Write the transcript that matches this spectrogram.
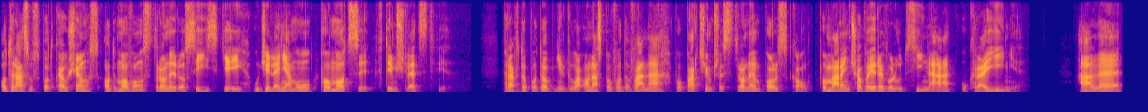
od razu spotkał się z odmową strony rosyjskiej udzielenia mu pomocy w tym śledztwie. Prawdopodobnie była ona spowodowana poparciem przez stronę polską pomarańczowej rewolucji na Ukrainie ale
